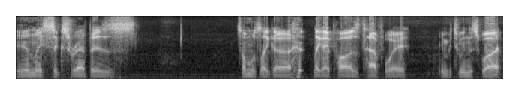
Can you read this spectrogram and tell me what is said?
and my six rep is it's almost like a like I paused halfway in between the squat,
